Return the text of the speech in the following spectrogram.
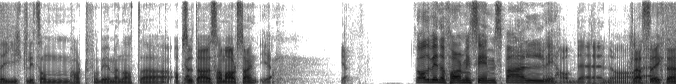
Det gikk litt sånn hardt forbi, men at det absolutt er samme artstyle, ja. Så hadde vi noe Farming Sim-spill, vi hadde noe Classic, det.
